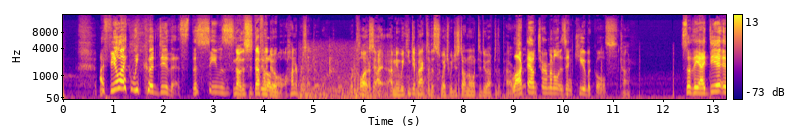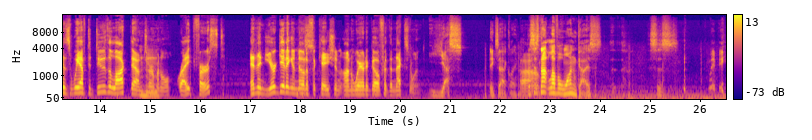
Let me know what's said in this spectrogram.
I feel like we could do this. This seems No, this is definitely Doable. doable. 100% doable. We're close. Okay. I, I mean, we can get back to the switch. We just don't know what to do after the power lockdown terminal is in cubicles. Okay. So the idea is we have to do the lockdown Mhm. terminal right first, and then you're getting a Yes. notification on where to go for the next one. Yes, exactly. this is Uh, not level one, guys. This is maybe.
